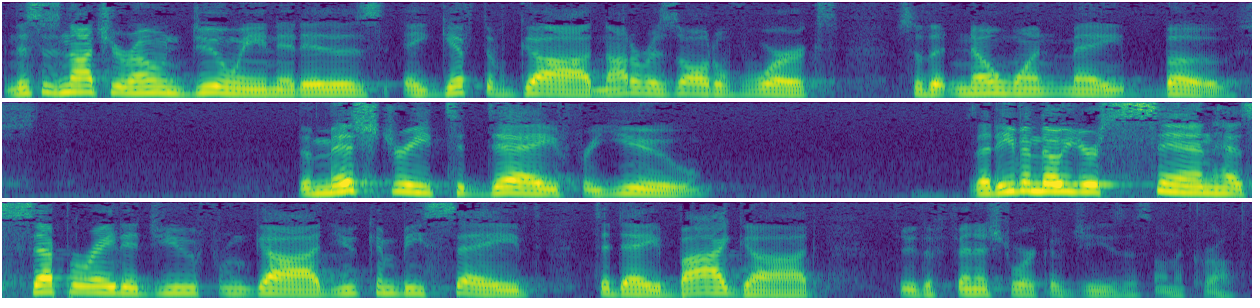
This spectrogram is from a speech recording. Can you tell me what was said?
And this is not your own doing, it is a gift of God, not a result of works, so that no one may boast. The mystery today for you is that even though your sin has separated you from God, you can be saved today by God through the finished work of Jesus on the cross.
